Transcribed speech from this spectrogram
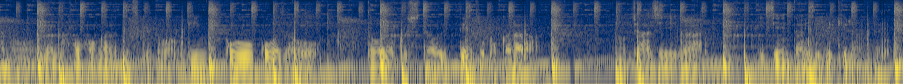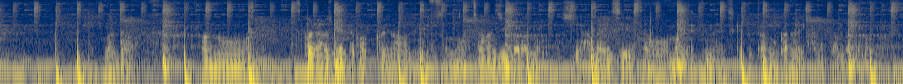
あのいろんな方法があるんですけど銀行口座を登録しておいてそこからチャージが1円単位でできるのでまだあの使い始めたばっかりなのでそのチャージからの支払い精算はまだやってないですけど多分かなり簡単だと思います。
